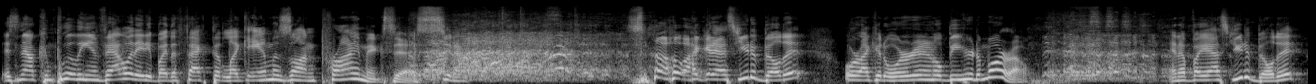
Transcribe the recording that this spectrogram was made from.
is now completely invalidated by the fact that like Amazon Prime exists, you know. so I could ask you to build it or I could order it and it'll be here tomorrow. And if I ask you to build it,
